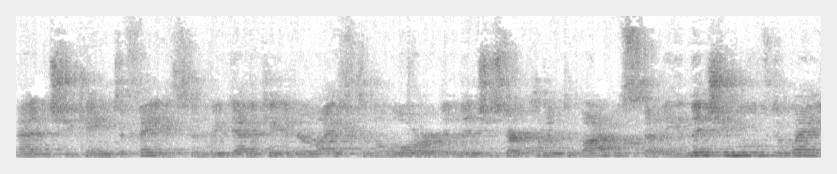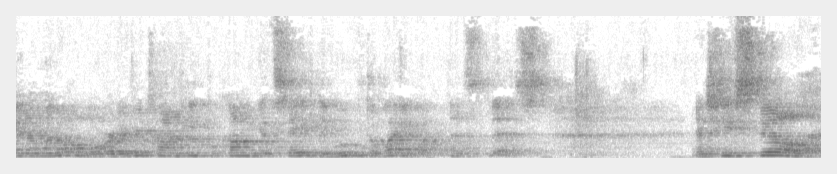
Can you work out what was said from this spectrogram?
And she came to faith and rededicated her life to the Lord. And then she started coming to Bible study. And then she moved away. And I went, Oh Lord, every time people come and get saved, they moved away. What is this? And she's still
